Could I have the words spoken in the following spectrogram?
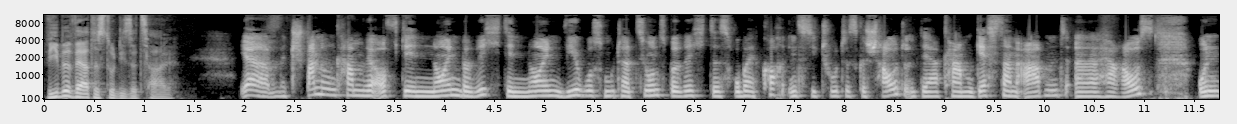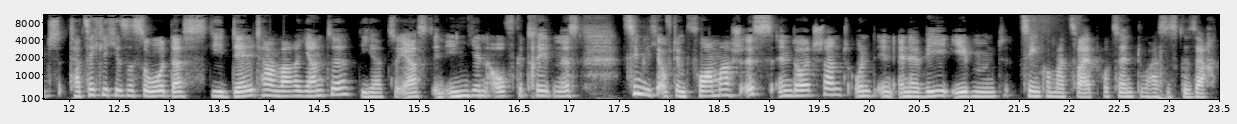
Wie bewertest du diese Zahl? Ja, mit Spannung haben wir auf den neuen Bericht, den neuen Virus-Mutationsbericht des Robert-Koch-Institutes geschaut und der kam gestern Abend äh, heraus. Und tatsächlich ist es so, dass die Delta-Variante, die ja zuerst in Indien aufgetreten ist, ziemlich auf dem Vormarsch ist in Deutschland und in NRW eben 10,2 Prozent, du hast es gesagt,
